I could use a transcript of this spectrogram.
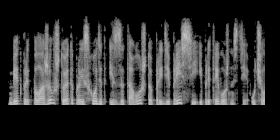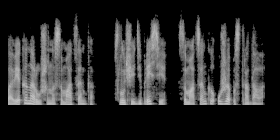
Бек предположил, что это происходит из-за того, что при депрессии и при тревожности у человека нарушена самооценка. В случае депрессии самооценка уже пострадала.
